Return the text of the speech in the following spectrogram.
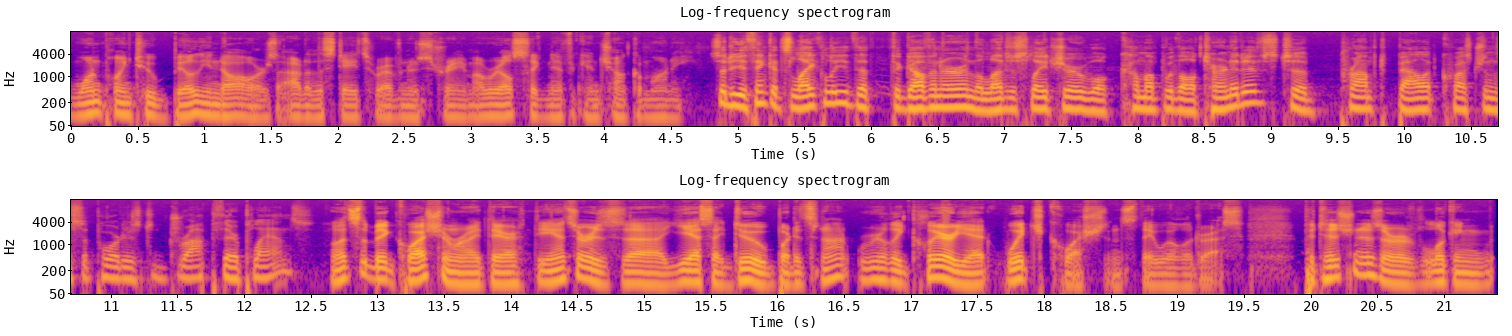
1.2 billion dollars out of the state's revenue stream a real significant chunk of money. So do you think it's likely that the governor and the legislature will come up with alternatives to prompt ballot question supporters to drop their plans? Well, that's the big question right there. The answer is uh, yes, I do, but it's not really clear yet which questions they will address. Petitioners are looking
